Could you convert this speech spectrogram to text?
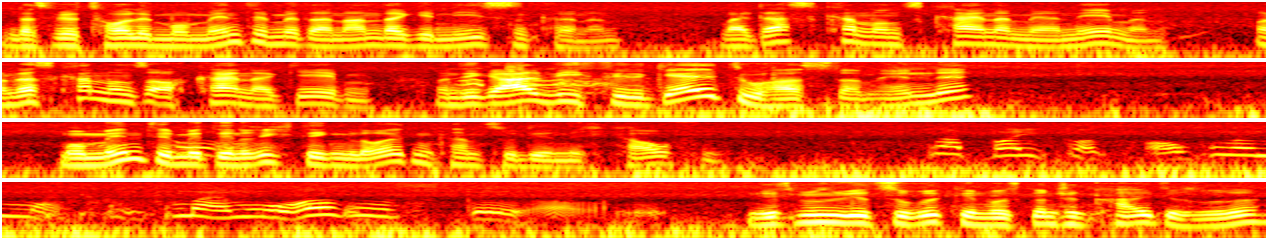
und dass wir tolle Momente miteinander genießen können. Weil das kann uns keiner mehr nehmen. Und das kann uns auch keiner geben. Und egal wie viel Geld du hast am Ende, Momente mit den richtigen Leuten kannst du dir nicht kaufen. Papa, ich kann auch mein, mein Morgenstern. Jetzt müssen wir zurückgehen, weil es ganz schön kalt ist, oder?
